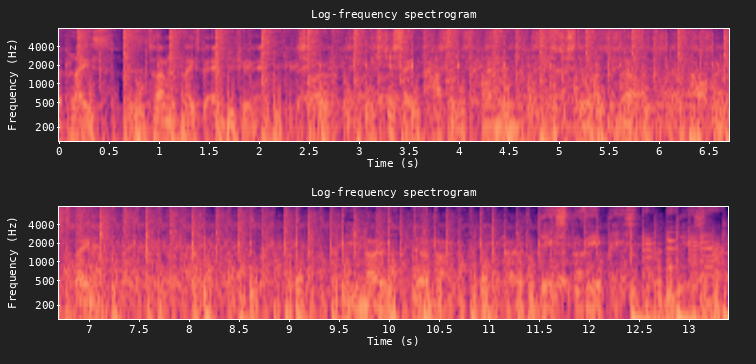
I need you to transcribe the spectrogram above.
And a place. There's a time and a place for everything. So it's just it happens, and it's just still happening now. I Can't really explain it. You know, this is it.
